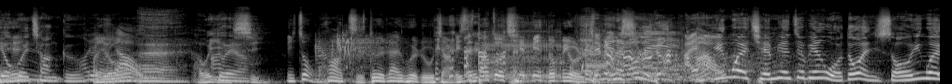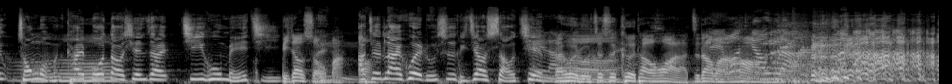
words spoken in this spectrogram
又会唱歌哎，呦跳舞哎，还会演戏。你这种话只对赖慧茹讲，你是当做前面都没有人。前面的都还好，因为前面这边我都很熟，因为从我们开播到现在，几乎每一集比较熟嘛。啊，哦这赖慧茹是比较少见的。赖慧茹这是客套话了，知道哎吗？我。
